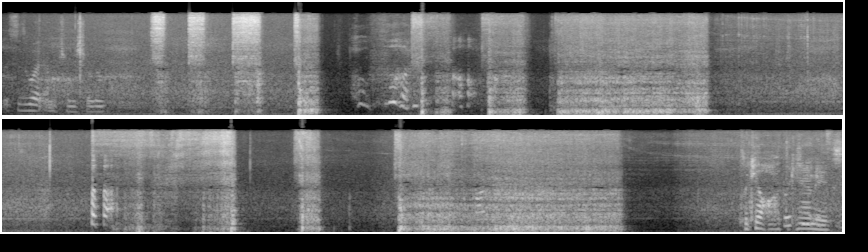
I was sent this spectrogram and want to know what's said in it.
This is what I'm trying to show them. Look the.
